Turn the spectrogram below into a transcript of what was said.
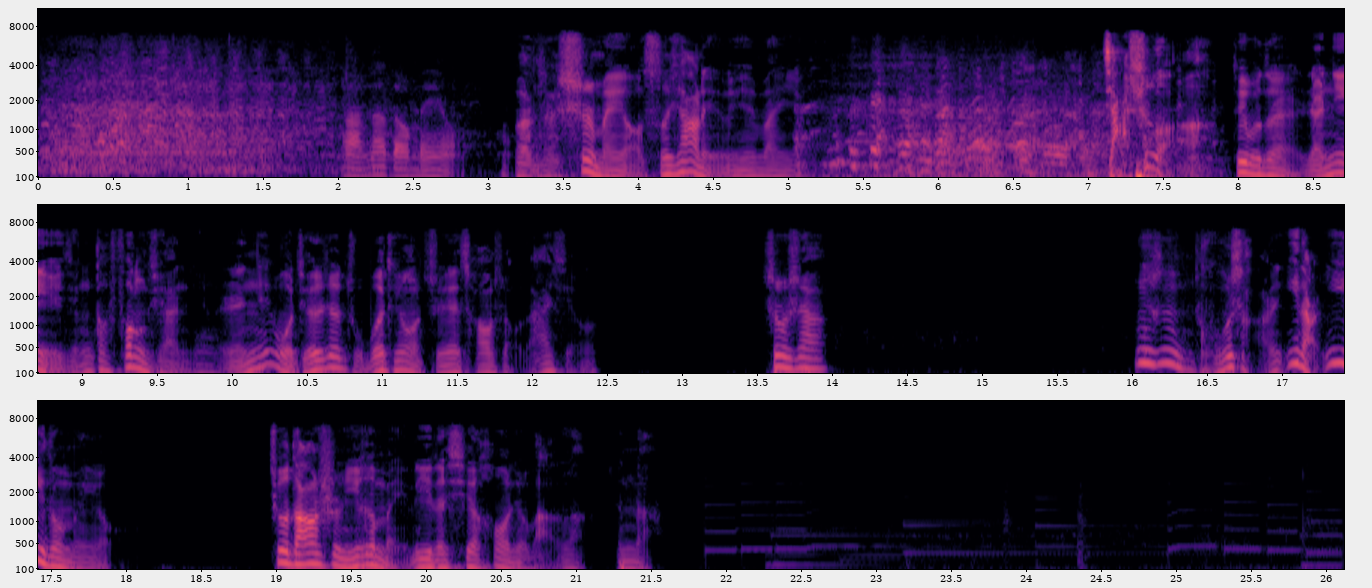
啊，那倒没有。不，是没有，私下里一般有。假设啊，对不对？人家已经奉劝你了，人家我觉得这主播挺有职业操守的，还行，是不是啊？你说你图啥？一点意义都没有，就当是一个美丽的邂逅就完了，真的。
